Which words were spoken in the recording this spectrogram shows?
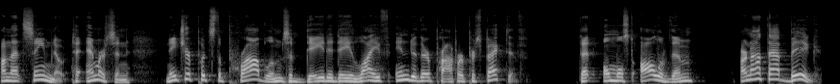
On that same note, to Emerson, nature puts the problems of day to day life into their proper perspective. That almost all of them are not that big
